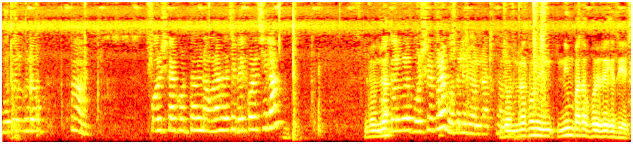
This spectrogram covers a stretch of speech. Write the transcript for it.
বোতলগুলো হ্যাঁ পরিষ্কার করতে হবে নোংরা হয়েছে বের করেছিলাম। জল রাখ বোতলগুলো পরিষ্কার করে বোতলে জল রাখতে হবে। জল রাখুন নিম পাতা ভরে রেখে দিয়েছ।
